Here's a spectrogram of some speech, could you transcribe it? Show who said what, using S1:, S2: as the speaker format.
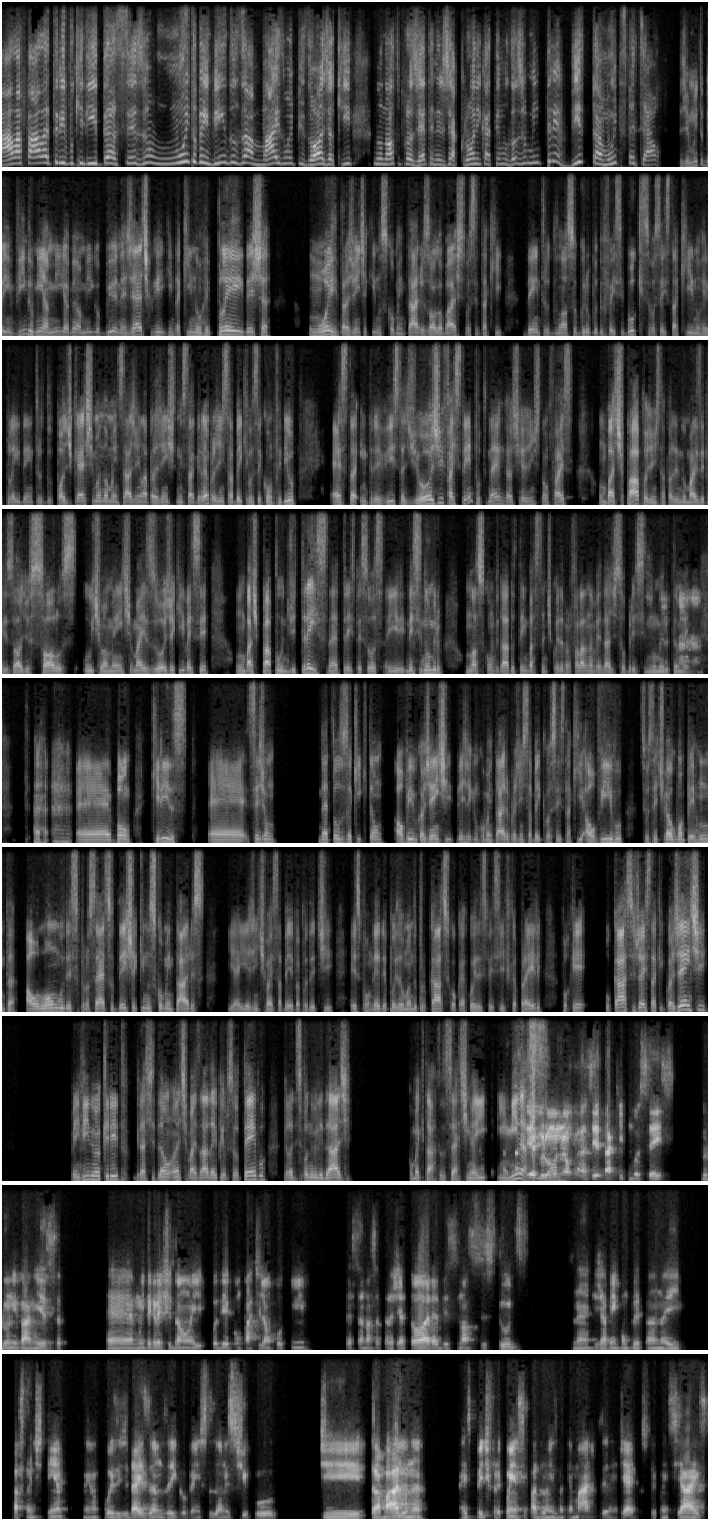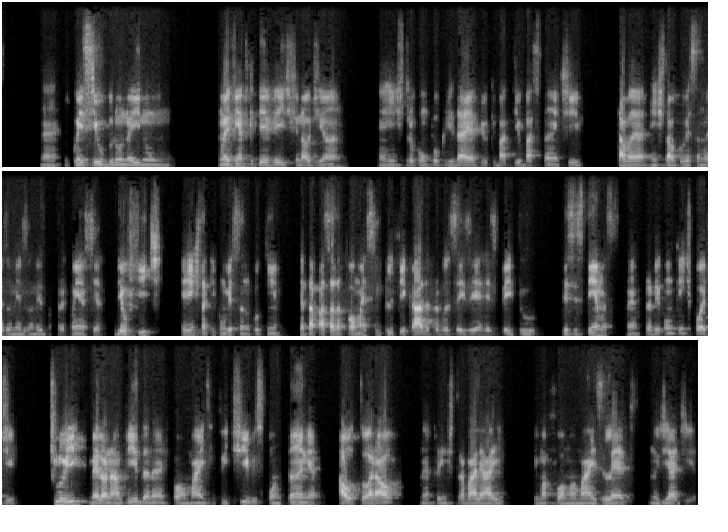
S1: Fala, fala, tribo querida! Sejam muito bem-vindos a mais um episódio aqui no nosso projeto Energia Crônica. Temos hoje uma entrevista muito especial.
S2: Seja muito bem-vindo, minha amiga, meu amigo bioenergético. Quem está aqui no replay, deixa um oi para a gente aqui nos comentários logo abaixo. Se você está aqui dentro do nosso grupo do Facebook, se você está aqui no replay dentro do podcast, manda uma mensagem lá para a gente no Instagram, para a gente saber que você conferiu esta entrevista de hoje. Faz tempo, né? Acho que a gente não faz um bate-papo, a gente está fazendo mais episódios solos ultimamente, mas hoje aqui vai ser um bate-papo de três, né? Três pessoas. E nesse número, o nosso convidado tem bastante coisa para falar, na verdade, sobre esse número também. é, bom, queridos, é, sejam né, todos aqui que estão ao vivo com a gente, deixa aqui um comentário para a gente saber que você está aqui ao vivo. Se você tiver alguma pergunta ao longo desse processo, deixa aqui nos comentários e aí a gente vai saber, vai poder te responder. Depois eu mando para o Cássio qualquer coisa específica para ele, porque o Cássio já está aqui com a gente. Bem-vindo, meu querido. Gratidão, antes de mais nada, aí pelo seu tempo, pela disponibilidade. Como é que tá? Tudo certinho aí em Minas?
S3: Prazer, Bruno, é um prazer estar aqui com vocês, Bruno e Vanessa. É, muita gratidão aí por poder compartilhar um pouquinho dessa nossa trajetória, desses nossos estudos, né, que já vem completando aí bastante tempo, né, uma coisa de 10 anos aí que eu venho estudando esse tipo de trabalho, né, a respeito de frequência, padrões matemáticos, energéticos, frequenciais, né, e conheci o Bruno aí num, num evento que teve aí de final de ano, né, a gente trocou um pouco de ideia, viu que bateu bastante, tava, a gente estava conversando mais ou menos na mesma frequência, deu fit, e a gente está aqui conversando um pouquinho, tentar passar da forma mais simplificada para vocês aí a respeito desses temas, né, para ver como que a gente pode fluir melhor na vida, né, de forma mais intuitiva, espontânea, autoral, né, para a gente trabalhar aí de uma forma mais leve no dia a dia.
